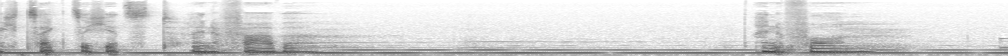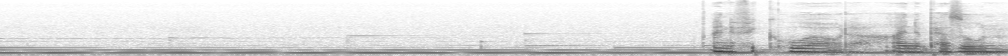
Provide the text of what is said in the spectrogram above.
Vielleicht zeigt sich jetzt eine Farbe, eine Form. eine Figur oder eine Person.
